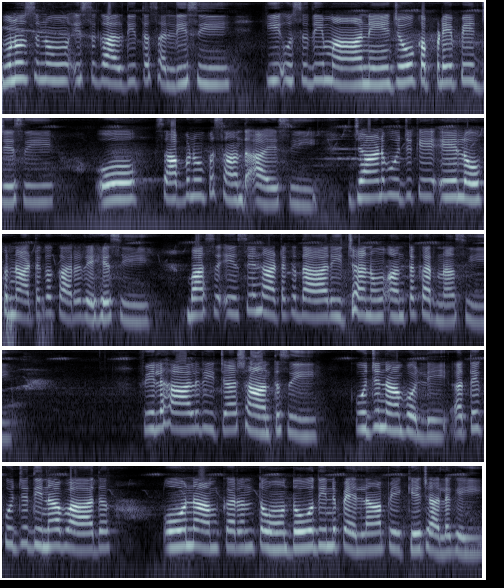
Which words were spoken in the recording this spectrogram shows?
ਹੁਣ ਉਸ ਨੂੰ ਇਸ ਗੱਲ ਦੀ ਤਸੱਲੀ ਸੀ ਕਿ ਉਸ ਦੀ ਮਾਂ ਨੇ ਜੋ ਕੱਪੜੇ ਭੇਜੇ ਸੀ, ਉਹ ਸਭ ਨੂੰ ਪਸੰਦ ਆਏ ਸੀ। ਜਾਣਬੁੱਝ ਕੇ ਇਹ ਲੋਕ ਨਾਟਕ ਕਰ ਰਹੇ ਸੀ। ਬਸ ਇਸੇ ਨਾਟਕ ਦਾ ਰੀਚਾ ਨੂੰ ਅੰਤ ਕਰਨਾ ਸੀ। ਫਿਲਹਾਲ ਰੀਚਾ ਸ਼ਾਂਤ ਸੀ, ਕੁਝ ਨਾ ਬੋਲੀ ਅਤੇ ਕੁਝ ਦਿਨਾਂ ਬਾਅਦ ਉਹ ਨਾਮਕਰਨ ਤੋਂ 2 ਦਿਨ ਪਹਿਲਾਂ ਪੇਕੇ ਚੱਲ ਗਈ।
